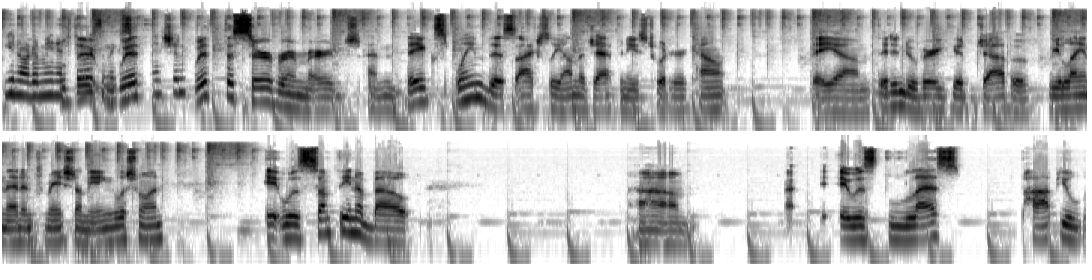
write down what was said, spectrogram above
you know what I mean. If Well, there was an with, expansion, with the server merge, and they explained this actually on the Japanese Twitter account. They um, they didn't do a very good job of relaying that information on the English one. It was something about um, it was less popul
